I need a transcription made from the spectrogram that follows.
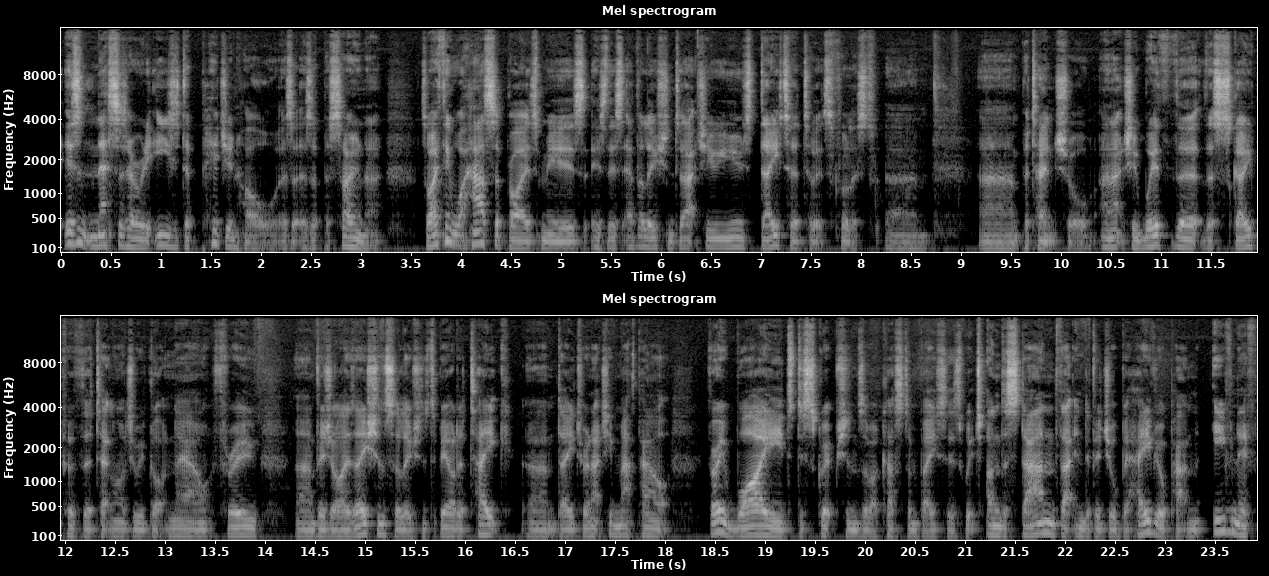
isn't necessarily easy to pigeonhole as a, as a persona. So I think what has surprised me is is this evolution to actually use data to its fullest um, um, potential, and actually with the the scope of the technology we've got now through um, visualization solutions to be able to take um, data and actually map out very wide descriptions of our custom bases, which understand that individual behavioral pattern, even if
